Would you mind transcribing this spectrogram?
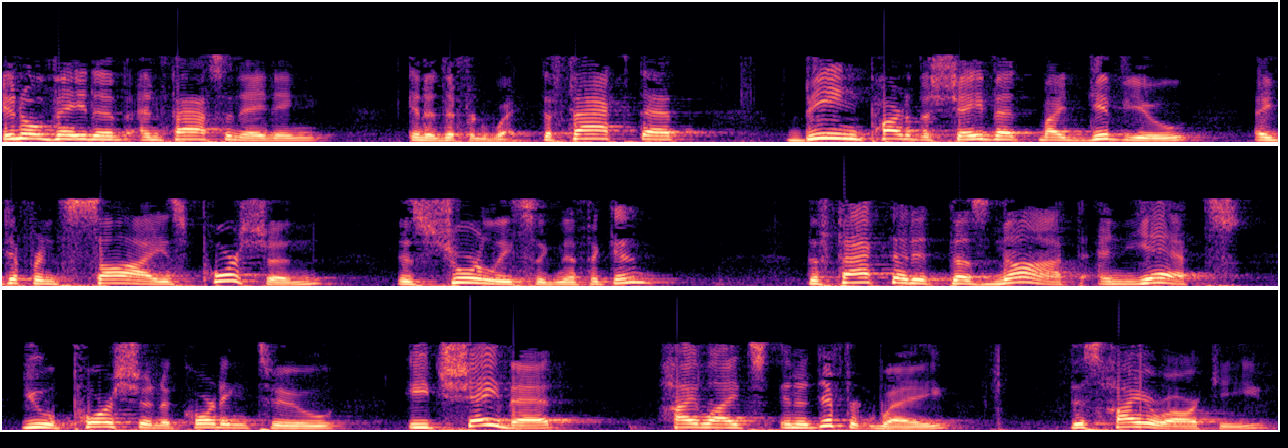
innovative and fascinating in a different way. The fact that being part of the Shevet might give you a different size portion is surely significant. The fact that it does not, and yet you apportion according to each Shevet, highlights in a different way this hierarchy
